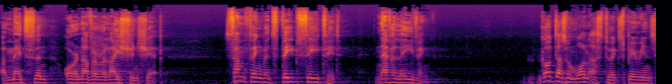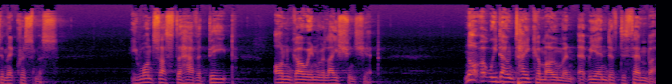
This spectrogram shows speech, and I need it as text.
a medicine, or another relationship. Something that's deep seated, never leaving. God doesn't want us to experience Him at Christmas. He wants us to have a deep, ongoing relationship. Not that we don't take a moment at the end of December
